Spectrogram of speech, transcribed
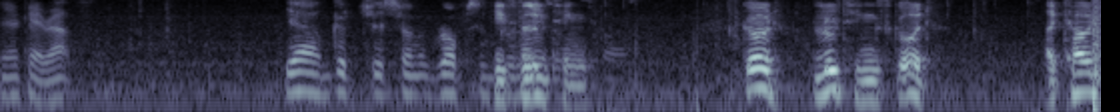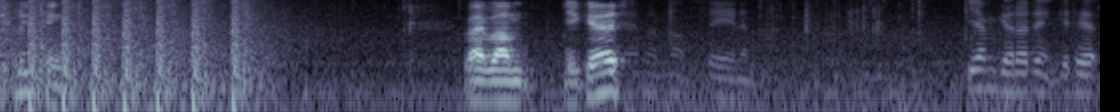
You okay, rats? Yeah, I'm good. Just trying to rob some. He's looting. on this guy. Good. Looting's good. I encourage looting. Right, Rob, you good? I'm not seeing him. Yeah, I'm good. I didn't get hit.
